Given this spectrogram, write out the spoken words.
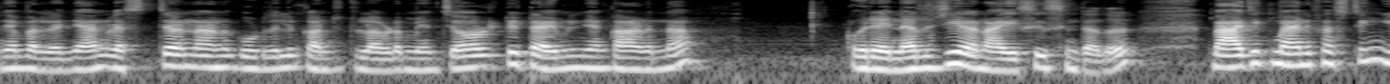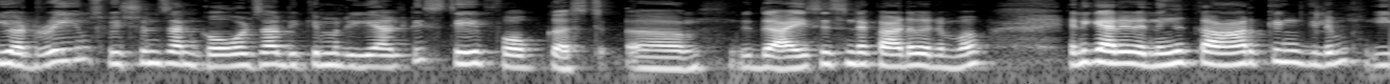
ഞാൻ പറഞ്ഞില്ല ഞാൻ വെസ്റ്റേൺ ആണ് കൂടുതലും കണ്ടിട്ടുള്ളത്. അവിടെ മെജോറിറ്റി ടൈമിൽ ഞാൻ കാണുന്ന ഒരു എനർജിയാണ് ഐസിസിന്റെ അത് magic manifesting your dreams visions and goals are become reality stay focused ഇത് ഐസിസിന്റെ കാർഡ് വരുമ്പോൾ എനിക്കറിയില്ല നിങ്ങൾക്ക് ആർക്കെങ്കിലും ഈ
